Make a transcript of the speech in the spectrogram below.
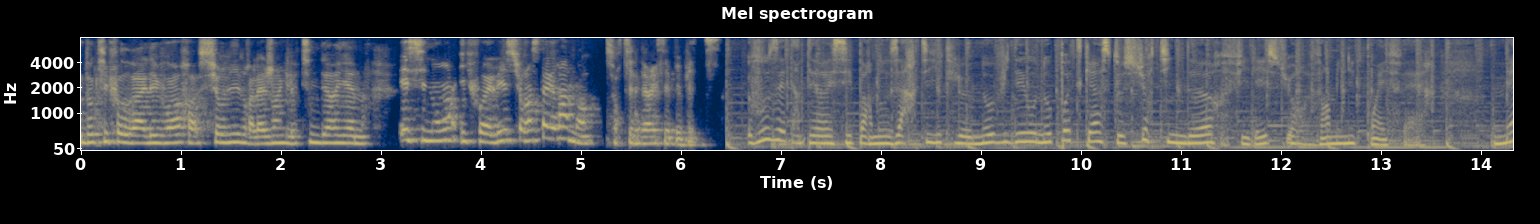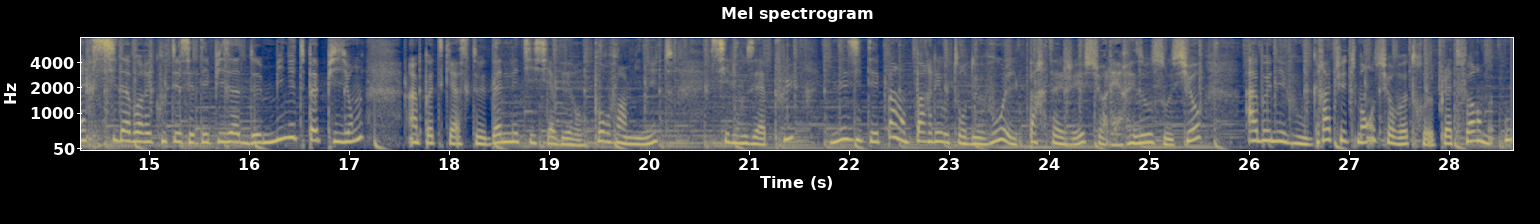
Donc il faudra aller voir Survivre à la jungle tinderienne. Et sinon, il faut aller sur Instagram. Sur Tinder et ses pépites. Vous êtes intéressé par nos articles, nos vidéos, nos podcasts sur Tinder, filez sur 20minutes.fr. Merci d'avoir écouté cet épisode de Minute Papillon, un podcast d'Anne-Laetitia Béraud pour 20 minutes. S'il vous a plu, n'hésitez pas à en parler autour de vous et le partager sur les réseaux sociaux abonnez-vous gratuitement sur votre plateforme ou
